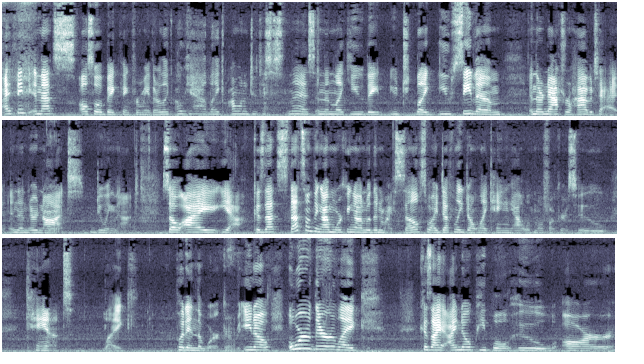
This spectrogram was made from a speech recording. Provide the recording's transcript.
I think, and that's also a big thing for me. They're like, oh yeah, like I want to do this, and this, and then like you, they, you like you see them in their natural habitat, and then they're not doing that. So I yeah, because that's that's something I'm working on within myself. So I definitely don't like hanging out with motherfuckers who can't like put in the work, you know, or they're like, because I I know people who are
